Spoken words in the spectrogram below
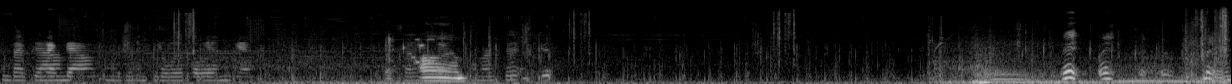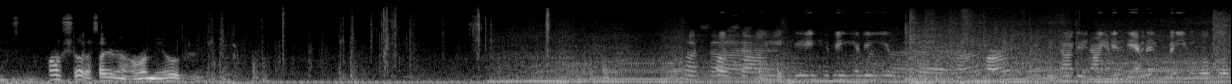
Come back down. Back down. And we get into the whip The again. again. So, Um, I marked it. Wait, wait, wait, wait, wait. Oh shit, I thought you were gonna run me over. Plus, Plus, uh, um, me, me me you with car, you did not did not get but you will go.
